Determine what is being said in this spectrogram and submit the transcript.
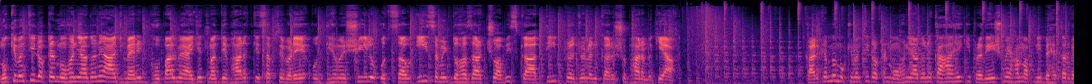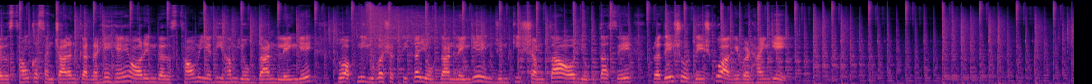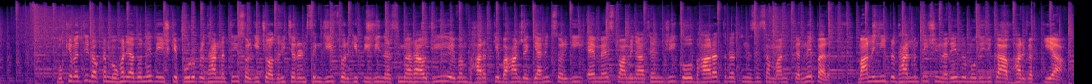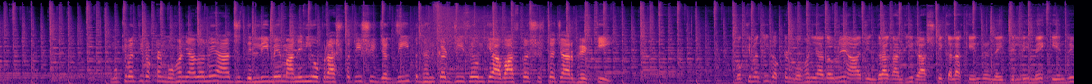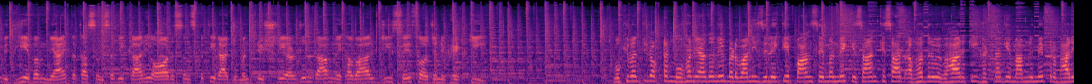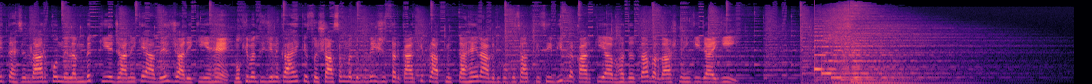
मुख्यमंत्री डॉक्टर मोहन यादव ने आज मैनिट भोपाल में आयोजित मध्य भारत के सबसे बड़े उद्यमशील उत्सव ई समिट 2024 का दीप प्रज्वलन कर शुभारंभ किया। कार्यक्रम में मुख्यमंत्री डॉक्टर मोहन यादव ने कहा है कि प्रदेश में हम अपनी बेहतर व्यवस्थाओं का संचालन कर रहे हैं और इन व्यवस्थाओं में यदि हम योगदान लेंगे तो अपनी युवा शक्ति का योगदान लेंगे जिनकी क्षमता और योग्यता से प्रदेश और देश को आगे बढ़ाएँगे। मुख्यमंत्री डॉक्टर मोहन यादव ने देश के पूर्व प्रधानमंत्री स्वर्गीय चौधरी चरण सिंह जी, स्वर्गीय पीवी नरसिम्हा राव जी एवं भारत के महान वैज्ञानिक स्वर्गीय एम एस स्वामीनाथन जी को भारत रत्न से सम्मानित करने पर माननीय प्रधानमंत्री श्री नरेंद्र मोदी जी का आभार व्यक्त किया। मुख्यमंत्री डॉक्टर मोहन यादव ने आज दिल्ली में माननीय उपराष्ट्रपति श्री जगदीप धनखड़ जी से उनके आवास पर शिष्टाचार भेंट की। मुख्यमंत्री डॉक्टर मोहन यादव ने आज इंदिरा गांधी राष्ट्रीय कला केंद्र, नई दिल्ली में केंद्रीय विधि एवं न्याय तथा संसदीय कार्य और संस्कृति राज्य मंत्री श्री अर्जुन राम मेघवाल जी से सौजन्य भेंट की। मुख्यमंत्री डॉक्टर मोहन यादव ने बड़वानी ज़िले के पानसेमल में किसान के साथ अभद्र व्यवहार की घटना के मामले में प्रभारी तहसीलदार को निलंबित किए जाने के आदेश जारी किए हैं। मुख्यमंत्री जी ने कहा है कि सुशासन मध्य प्रदेश सरकार की प्राथमिकता है, नागरिकों के साथ किसी भी प्रकार की अभद्रता बर्दाश्त नहीं की जाएगी।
